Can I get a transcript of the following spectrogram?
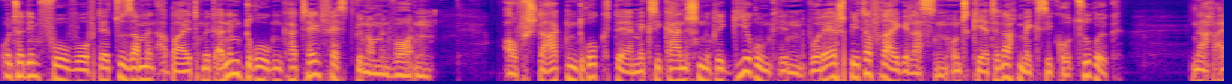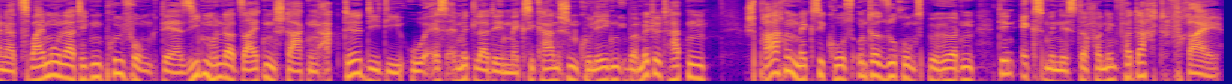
unter dem Vorwurf der Zusammenarbeit mit einem Drogenkartell festgenommen worden. Auf starken Druck der mexikanischen Regierung hin wurde er später freigelassen und kehrte nach Mexiko zurück. Nach einer zweimonatigen Prüfung der 700 Seiten starken Akte, die die US-Ermittler den mexikanischen Kollegen übermittelt hatten, sprachen Mexikos Untersuchungsbehörden den Ex-Minister von dem Verdacht frei.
